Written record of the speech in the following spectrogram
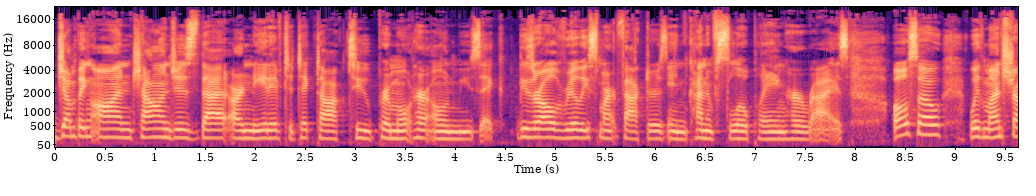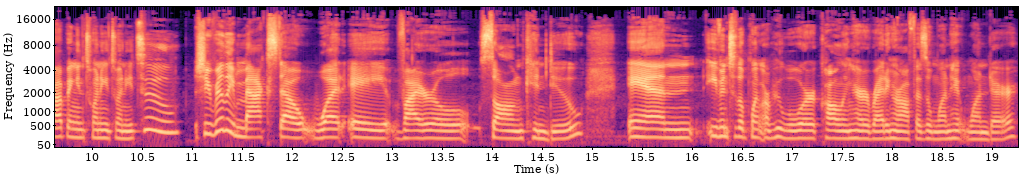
jumping on challenges that are native to TikTok to promote her own music. These are all really smart factors in kind of slow playing her rise. Also, with Munch dropping in 2022, she really maxed out what a viral song can do. And even to the point where people were calling her, writing her off as a one hit wonder.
